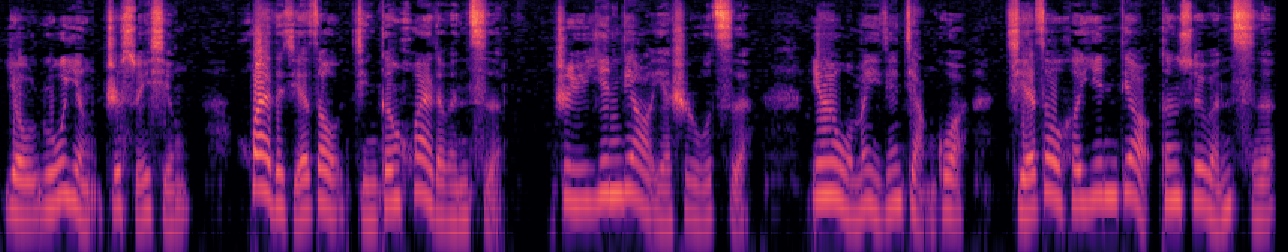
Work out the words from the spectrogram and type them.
有如影之随形；坏的节奏紧跟坏的文词。至于音调也是如此，因为我们已经讲过，节奏和音调跟随文词。”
